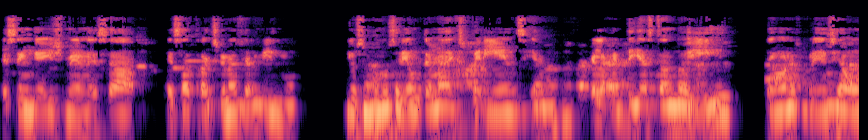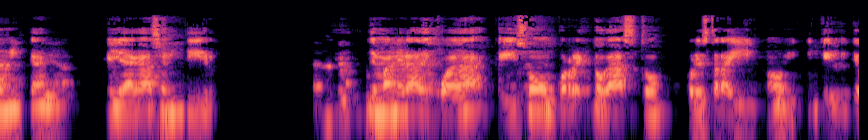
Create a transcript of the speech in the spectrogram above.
ese engagement, esa, esa atracción hacia el mismo. Y lo segundo sería un tema de experiencia, que la gente ya estando ahí tenga una experiencia única, que le haga sentir de manera adecuada, que hizo un correcto gasto por estar ahí, ¿no? Y, que,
